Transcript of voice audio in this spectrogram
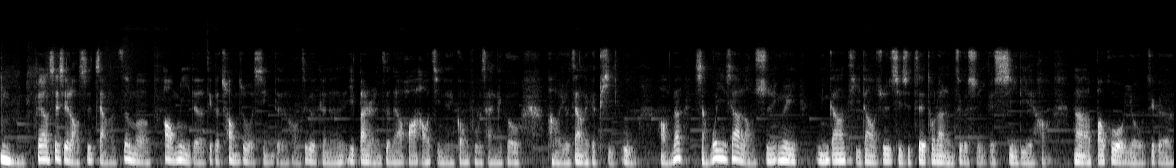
嗯，非常谢谢老师讲了这么奥秘的这个创作心得哈，这个可能一般人真的要花好几年功夫才能够呃有这样的一个体悟。好，那想问一下老师，因为您刚刚提到就是其实这偷蛋龙这个是一个系列哈，那包括有这个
